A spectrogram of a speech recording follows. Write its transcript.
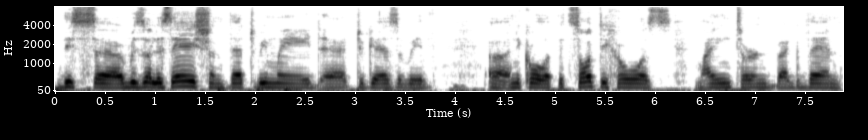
this visualization that we made together with uh, Nicola Pezzotti, who was my intern back then,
